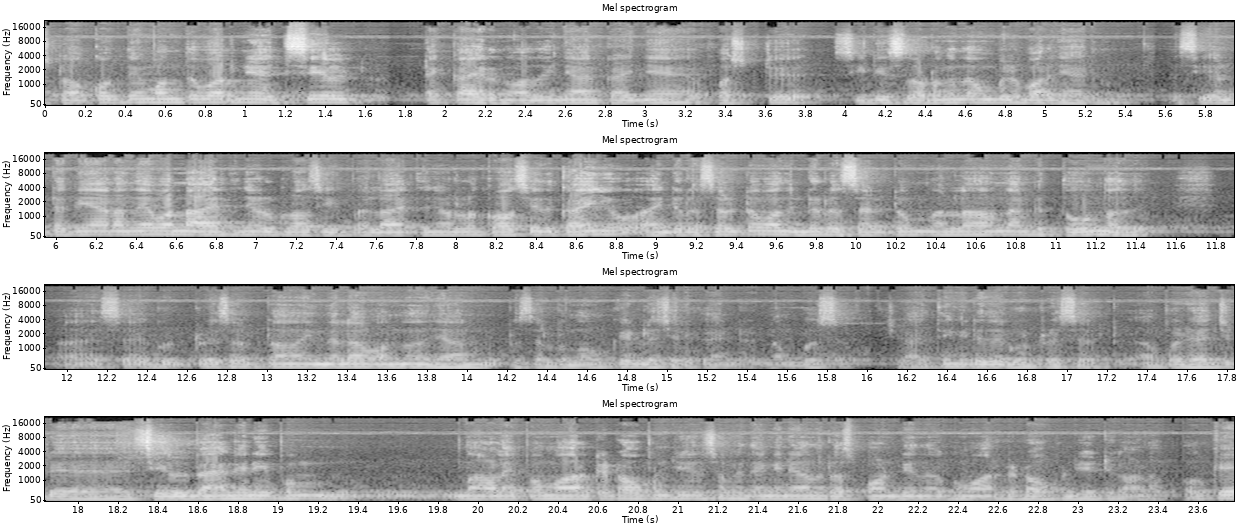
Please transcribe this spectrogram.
സ്റ്റോക്ക് ഓഫ് ദി മന്ത് പറഞ്ഞ എച്ച് സി എൽ ടെക് ആയിരുന്നു അത് ഞാൻ കഴിഞ്ഞ ഫസ്റ്റ് സീരീസ് തുടങ്ങുന്ന മുമ്പിൽ പറഞ്ഞായിരുന്നു. എച്ച് സി എൽ ടെക് ഞാൻ അന്നേ പറഞ്ഞ ആയിരത്തി അഞ്ഞൂറ് ക്രോസ് ചെയ്യും എല്ലാ ആയിരത്തി ക്രോസ് ചെയ്ത് കഴിഞ്ഞു. അതിന്റെ റിസൾട്ടും അതിന്റെ റിസൾട്ടും നല്ലതാണെന്ന് എനിക്ക് തോന്നുന്നത്. ഇറ്റ്സ് എ ഗുഡ് റിസൾട്ടാണ് ഇന്നലെ വന്നത് ഞാൻ റിസൾട്ട് നോക്കിയിട്ടില്ല ശരിക്കും അതിന്റെ numbers I think it is a good result അപ്പോൾ ഇച്ചിരി സി എൽ ബാങ്കിനെ ഇപ്പം നാളെ ഇപ്പോൾ മാർക്കറ്റ് ഓപ്പൺ ചെയ്യുന്ന സമയത്ത് എങ്ങനെയാണ് റെസ്പോണ്ട് ചെയ്യുന്നത് നമുക്ക് മാർക്കറ്റ് ഓപ്പൺ ചെയ്തിട്ട് കാണാം. Okay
